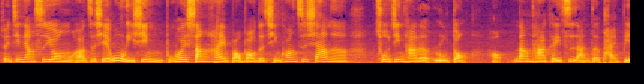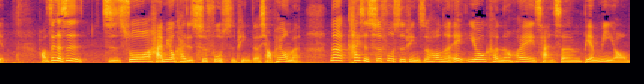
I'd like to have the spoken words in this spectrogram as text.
所以尽量是用呃这些物理性不会伤害宝宝的情况之下呢，促进他的蠕动，好让他可以自然的排便。好，这个是。只说还没有开始吃副食品的小朋友们，那开始吃副食品之后呢？诶，也有可能会产生便秘哦，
